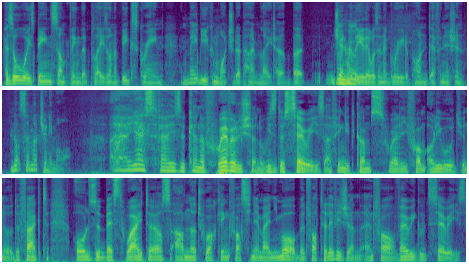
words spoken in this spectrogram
has always been something that plays on a big screen, and maybe you can watch it at home later, but generally mm-hmm. there was an agreed upon definition. Not so much anymore. Uh, yes, there is a kind of revolution with the series. I think it comes really from Hollywood. You know, the fact all the best writers are not working for cinema anymore, but for television and for very good series.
